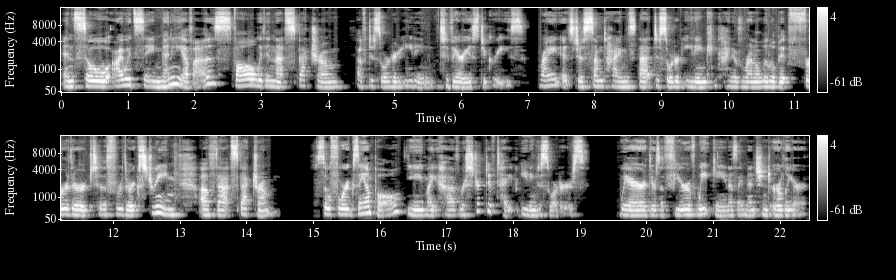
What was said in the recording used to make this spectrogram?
And so I would say many of us fall within that spectrum of disordered eating to various degrees right? It's just sometimes that disordered eating can kind of run a little bit further to the further extreme of that spectrum. So, for example, you might have restrictive type eating disorders where there's a fear of weight gain, as I mentioned earlier,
